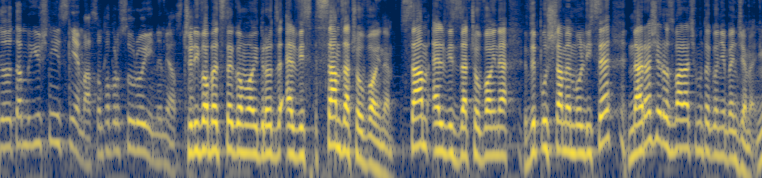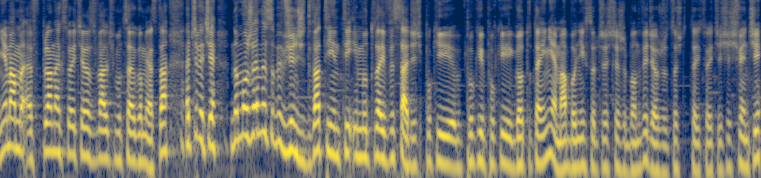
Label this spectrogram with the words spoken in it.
No tam już nic nie ma, są po prostu ruiny miasta. Czyli wobec tego, moi drodzy, Elvis sam zaczął wojnę. Sam Elvis zaczął wojnę, wypuszczamy mu lisy. Na razie rozwalać mu tego nie będziemy. Nie mam w planach, słuchajcie, rozwalić mu całego miasta. Znaczy wiecie, no możemy sobie wziąć dwa TNT i mu tutaj wysadzić, póki, póki, póki go tutaj nie ma, bo nie chcę oczywiście, żeby on wiedział, że coś tutaj, słuchajcie, się święci.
